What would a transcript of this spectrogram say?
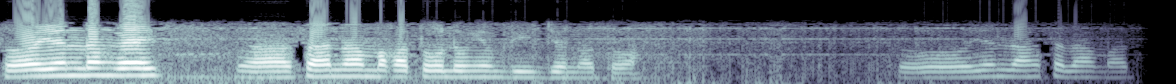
So, ayan lang guys. Ah, sana makatulong yung video na to. So, yun lang. Salamat.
